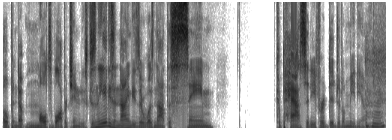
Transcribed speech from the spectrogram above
opened up multiple opportunities. Because in the 80s and 90s there was not the same capacity for a digital medium. Mhm.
